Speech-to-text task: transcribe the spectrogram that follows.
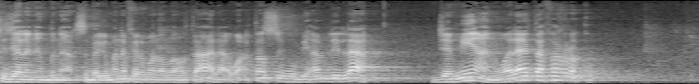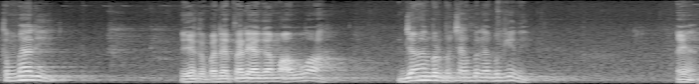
ke jalan yang benar sebagaimana firman Allah taala wa'tasimu bihablillah jami'an. Kembali ya kepada tali agama Allah. Jangan berpecah belah begini. Ya.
